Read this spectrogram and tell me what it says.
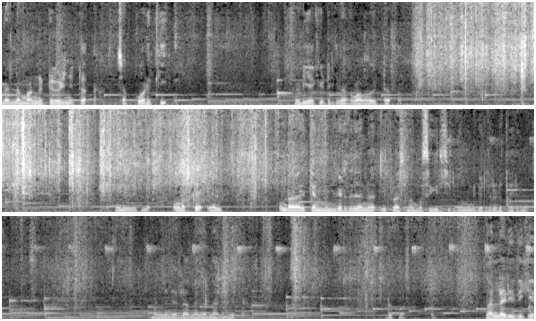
എല്ലാം മണ്ണിട്ട് കഴിഞ്ഞിട്ട് ചപ്പ് അടുക്കി റെഡിയാക്കി ഇട്ടിരിക്കുന്നതാണ് വളമിട്ട്. എന്റെ വീട്ടിൽ ഉണക്ക ഉണ്ടാകാതിരിക്കാൻ മുൻകരുതൽ തന്നെ ഈ പ്രാവശ്യം നമ്മൾ സ്വീകരിച്ചിരുന്നു. മുൻകരുതലെടുത്തായിരുന്നു മണ്ണിനെല്ലാം നല്ല നനഞ്ഞ് എടുക്കുക നല്ല രീതിക്ക്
